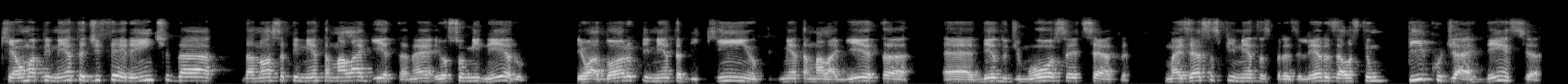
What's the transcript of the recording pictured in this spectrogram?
que é uma pimenta diferente da, da nossa pimenta malagueta, né? Eu sou mineiro, eu adoro pimenta biquinho, pimenta malagueta, é, dedo de moça, etc. Mas essas pimentas brasileiras, elas têm um pico de ardência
